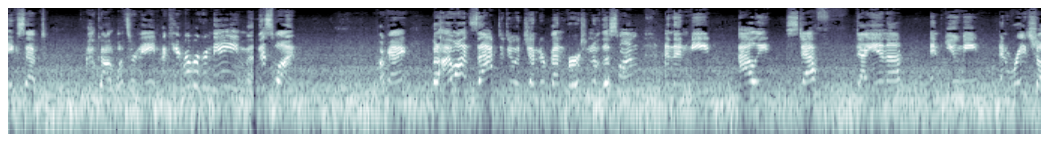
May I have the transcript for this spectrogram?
Except, oh god, what's her name? I can't remember her name. This one. Okay? But I want Zach to do a gender bent version of this one, and then me, Allie, Steph, Diana, and Yumi and Rachel.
